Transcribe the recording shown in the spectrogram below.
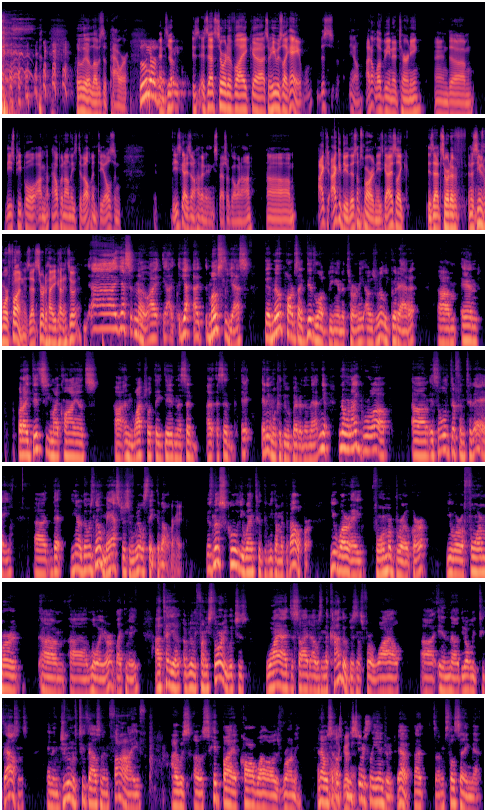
Julio loves the power. Julio's And in so- Is is that sort of like? Uh, so he was like, hey, this you know I don't love being an attorney, and um, these people I'm helping on these development deals, and if these guys don't have anything special going on, um, I I could do this. I'm smarter than these guys. Like, is that sort of? And it seems more fun. Is that sort of how you got into it? Uh, yes and no. I, I yeah, I, mostly yes. There are no parts I did love being an attorney. I was really good at it, um, and but I did see my clients uh, and watch what they did, and I said, I, I said "A- anyone could do it better than that. And yeah, you know, when I grew up, uh, it's a little different today. Uh, that you know, there was no masters in real estate development. Right. There's no school you went to to become a developer. You were a former broker. You were a former um, uh, lawyer like me. I'll tell you a, really funny story, which is why I decided I was in the condo business for a while uh, in uh, the early 2000s. And in June of 2005, I was I was hit by a car while I was running, and I was Oh I was pretty seriously injured. Yeah, that, I'm still saying that.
